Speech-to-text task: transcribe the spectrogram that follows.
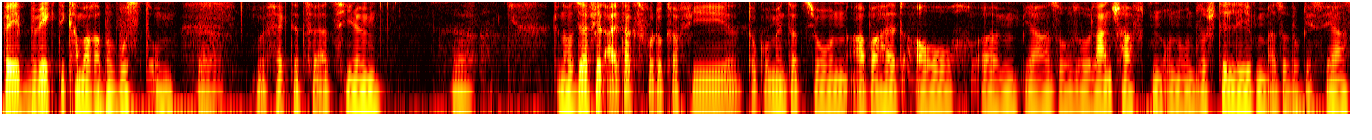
bewegt die Kamera bewusst, um, um Effekte zu erzielen. Ja. Genau, sehr viel Alltagsfotografie, Dokumentation, aber halt auch ähm, ja so, so Landschaften und, und so Stillleben, also wirklich sehr,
